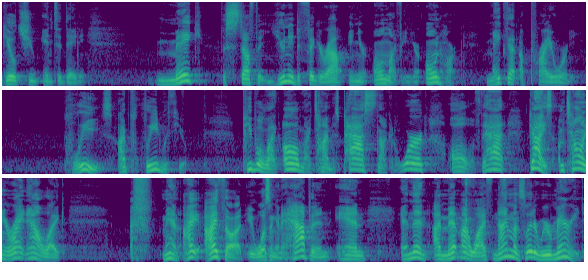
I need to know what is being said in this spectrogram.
guilt you into dating. Make the stuff that you need to figure out in your own life, in your own heart, make that a priority. Please, I plead with you. People are like, oh, my time has passed, it's not gonna work, all of that. Guys, I'm telling you right now, like, man, I, I thought it wasn't gonna happen. And, and then I met my wife. Nine months later, we were married.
